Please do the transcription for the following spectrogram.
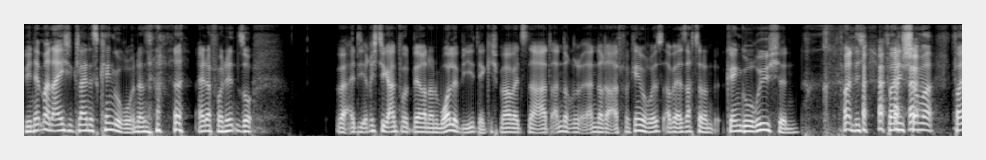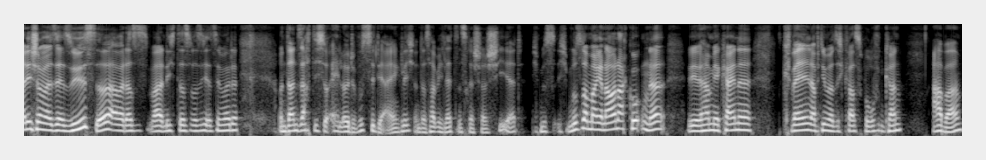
wie nennt man eigentlich ein kleines Känguru? Und dann sagte einer von hinten so, die richtige Antwort wäre dann Wallaby, denke ich mal, weil es eine Art andere, andere Art von Känguru ist, aber er sagte dann Kängurüchen. fand, ich, fand, ich schon mal, fand ich schon mal sehr süß, ne? aber das war nicht das, was ich erzählen wollte. Und dann sagte ich so, ey Leute, wusstet ihr eigentlich, und das habe ich letztens recherchiert, ich muss, ich muss noch mal genau nachgucken, ne? Wir haben hier keine Quellen, auf die man sich krass berufen kann, aber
